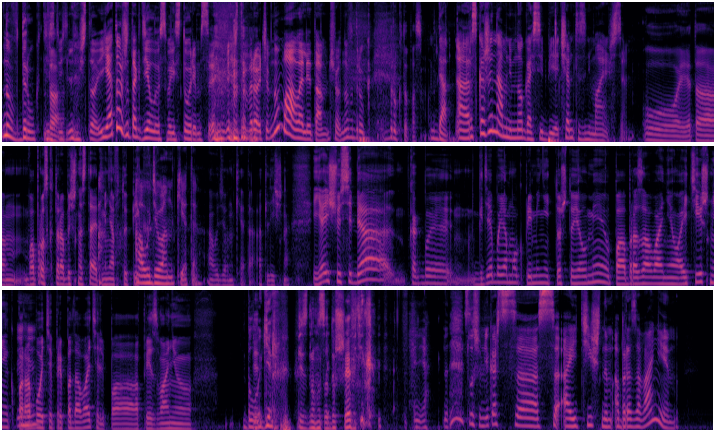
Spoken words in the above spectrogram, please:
Ну, вдруг, действительно, да. что. Я тоже так делаю свои сторимсы, между прочим. Ну, мало ли там что, ну, вдруг. Вдруг кто посмотрит. Да. А, расскажи нам немного о себе, чем ты занимаешься. Ой, это вопрос, который обычно ставит меня в тупик. Аудиоанкета. Аудиоанкета, отлично. Я ищу себя, как бы, где бы я мог применить то, что я умею, по образованию айтишник, по угу. работе преподаватель, по призванию Блогер. Пиздун задушевник. Понятно. Слушай, мне кажется, с айтишным образованием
